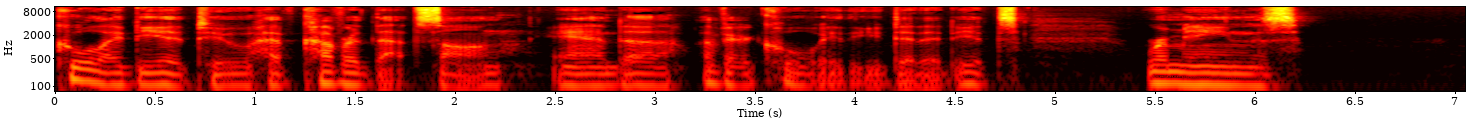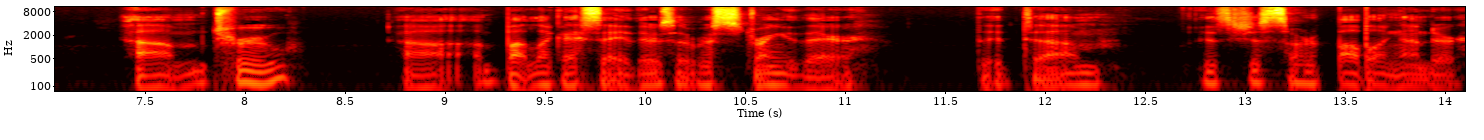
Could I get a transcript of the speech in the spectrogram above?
cool idea to have covered that song and uh, a very cool way that you did it. It remains um, true. Uh, but like I say, there's a restraint there that um, is just sort of bubbling under.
